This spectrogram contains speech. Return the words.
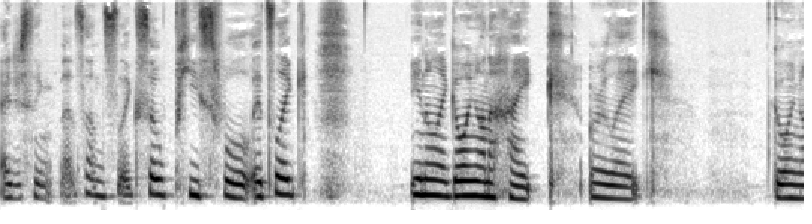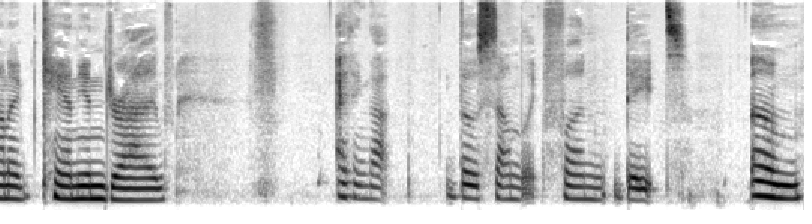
I just think that sounds like so peaceful. It's like, you know, like going on a hike or like going on a canyon drive. I think that those sound like fun dates. Um,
